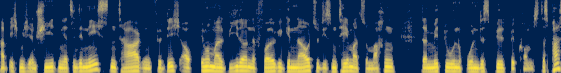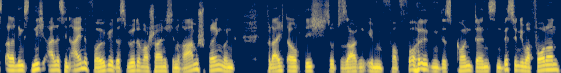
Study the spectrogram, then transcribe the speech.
habe ich mich entschieden, jetzt in den nächsten Tagen für dich auch immer mal wieder eine Folge genau zu diesem Thema zu machen, damit du ein rundes Bild bekommst. Das passt allerdings nicht alles in eine Folge, das würde wahrscheinlich den Rahmen sprengen und vielleicht auch dich sozusagen im Verfolgen des Contents ein bisschen überfordern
